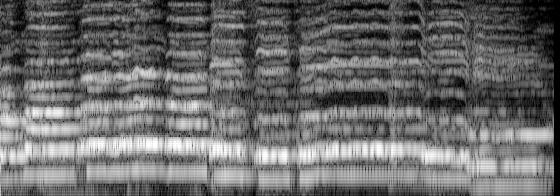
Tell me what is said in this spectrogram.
영광과 찬양 받으실 그 이름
